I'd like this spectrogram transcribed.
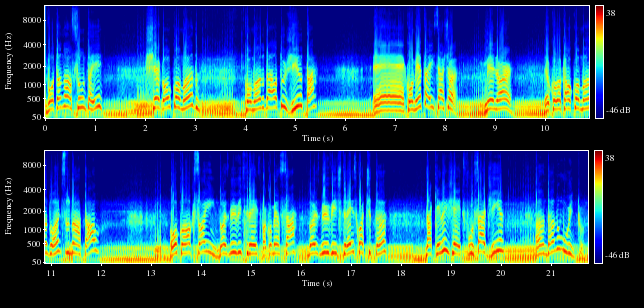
voltando ao assunto aí. Chegou o comando. Comando da Alto Giro, tá? É, comenta aí se acha melhor eu colocar o comando antes do Natal ou coloco só em 2023 para começar 2023 com a Titan daquele jeito, fuçadinha, andando muito.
